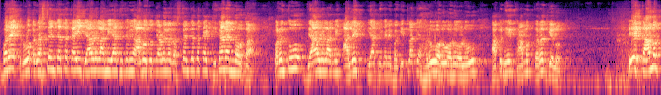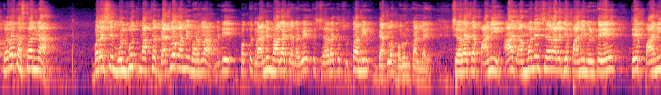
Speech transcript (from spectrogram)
बरे रो रस्त्यांच्या तर काही ज्या वेळेला आम्ही या ठिकाणी आलो होतो त्यावेळेला रस्त्यांच्या तर काही ठिकाणा नव्हता. परंतु ज्या वेळेला आम्ही आलेख या ठिकाणी बघितला की हळूहळू हळूहळू आपण हे कामं करत गेलो. एक कामं करत असताना बरेचसे मूलभूत मागचा बॅकलॉग आम्ही भरला. म्हणजे फक्त ग्रामीण भागाच्या नव्हे तर शहराच्या सुद्धा आम्ही बॅकलॉग भरून काढला आहे शहराच्या पाणी आज अंबनेर शहराला जे पाणी मिळते ते पाणी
